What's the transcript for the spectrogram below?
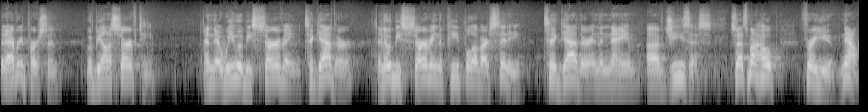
that every person would be on a serve team and that we would be serving together and that we'd be serving the people of our city together in the name of Jesus. So that's my hope for you. Now,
